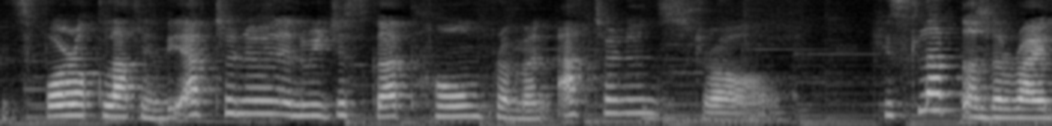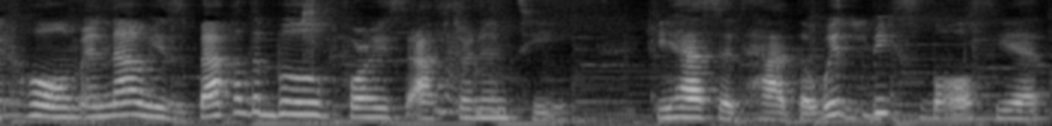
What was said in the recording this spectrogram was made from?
It's 4 o'clock in the afternoon and we just got home from an afternoon stroll. He slept on the ride home and now he's back on the boob for his afternoon tea. He hasn't had the Weet-Bix balls yet.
